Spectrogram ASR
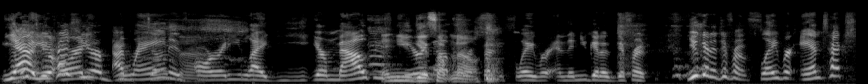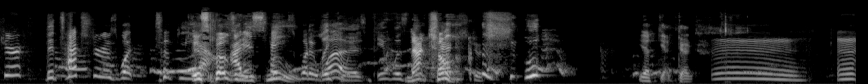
Yeah, It's because already your brain is already like your mouth is And you get something else. a certain flavor, and then you get a different you get a different flavor and texture. The texture is what took me It's out. supposed to I be didn't smooth, taste what it liquid. was. It was Not chunk. Yuck, yuck, yuck. Mm, mm,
